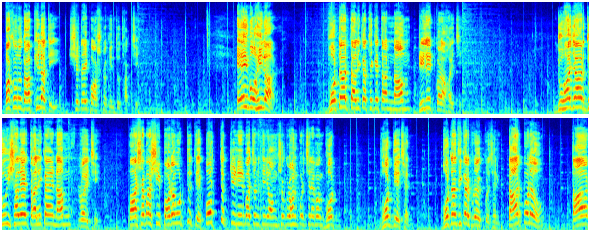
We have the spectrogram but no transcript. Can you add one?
বা কোনো গাফিলাতি সেটাই প্রশ্ন কিন্তু থাকছে। এই মহিলার ভোটার তালিকা থেকে তার নাম ডিলিট করা হয়েছে। দু হাজার দুই সালের তালিকায় নাম রয়েছে। পাশাপাশি পরবর্তীতে প্রত্যেকটি নির্বাচনে তিনি অংশগ্রহণ করেছেন এবং ভোট ভোট দিয়েছেন, ভোটাধিকার প্রয়োগ করেছেন। তারপরেও তার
